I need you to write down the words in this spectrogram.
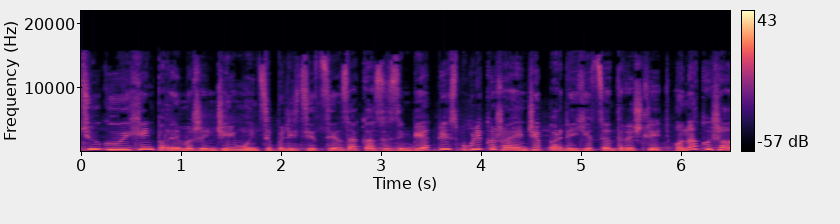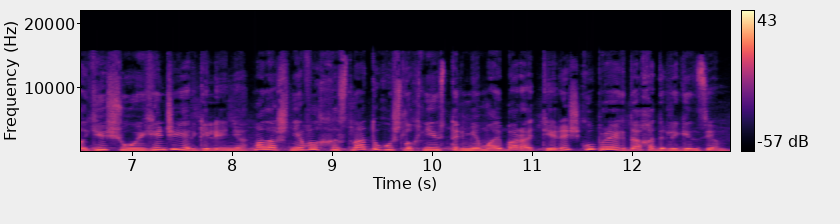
Тюгу ихин пәрремі муниципалитетсен заказы зімбе республика жайынже пәрлеге центр эшлет. Она күшал ешу ихинже ергел Малашневыл хысна туғышлықне үстерме майбара тереш ку проекта зем.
